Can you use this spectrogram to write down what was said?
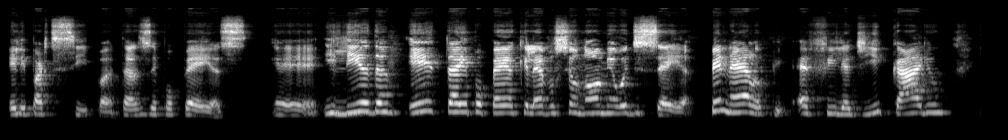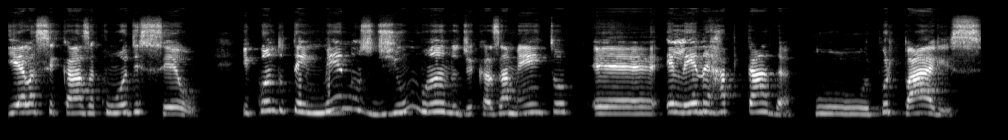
ele participa das epopeias é, Ilíada e da epopeia que leva o seu nome, a Odisseia. Penélope é filha de Icário e ela se casa com Odisseu. E quando tem menos de um ano de casamento, é, Helena é raptada por, por Paris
